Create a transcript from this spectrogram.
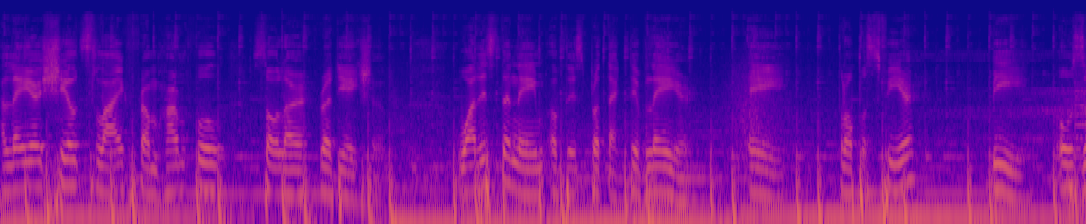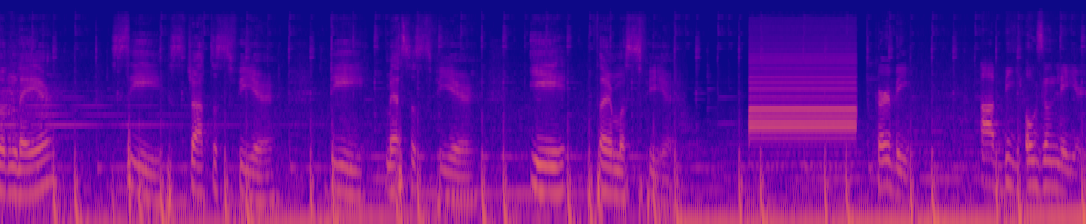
a layer shields life from harmful solar radiation. What is the name of this protective layer? A. Troposphere. B. Ozone layer. C. Stratosphere. D. Mesosphere. E. Thermosphere. Kirby, Uh, B, ozone layer.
